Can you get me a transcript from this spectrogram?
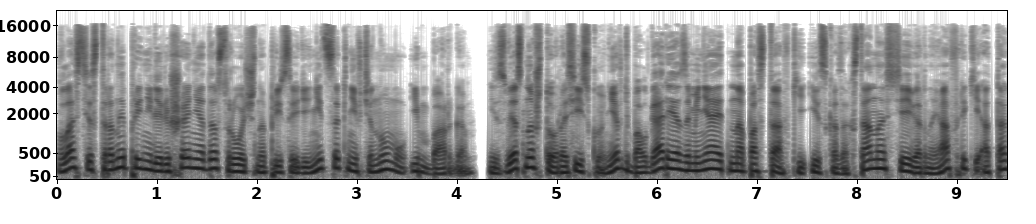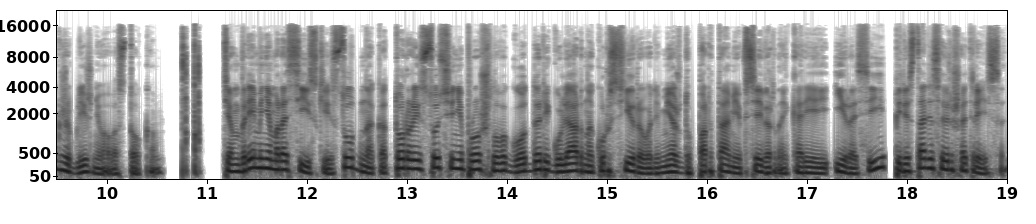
власти страны приняли решение досрочно присоединиться к нефтяному эмбарго. Известно, что российскую нефть Болгария заменяет на поставки из Казахстана, Северной Африки, а также Ближнего Востока. Тем временем российские судна, которые с осени прошлого года регулярно курсировали между портами в Северной Корее и России, перестали совершать рейсы.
